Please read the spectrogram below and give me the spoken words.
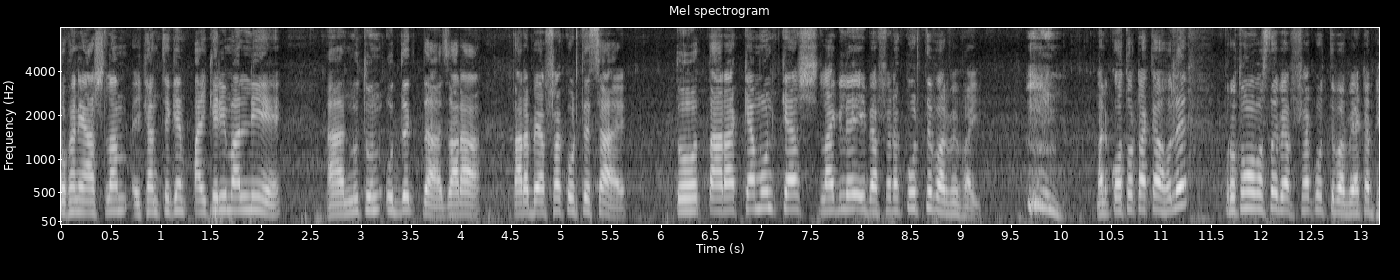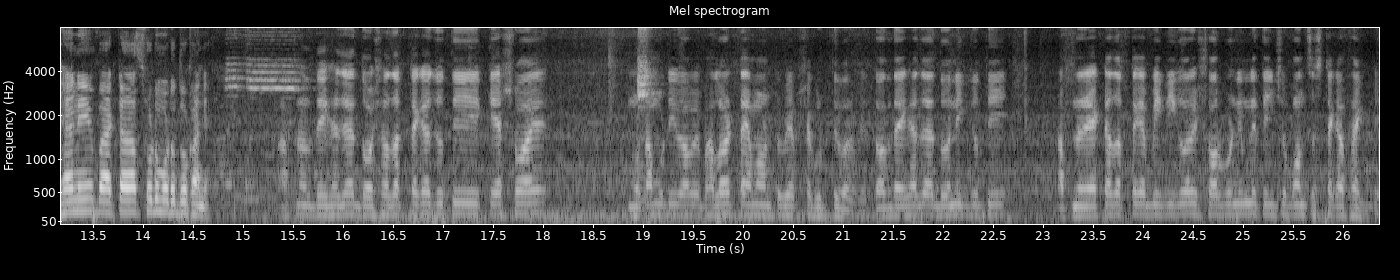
দোকানে আসলাম, এখান থেকে পাইকারি মাল নিয়ে নতুন উদ্যোক্তা যারা, তারা ব্যবসা করতে চায়, তো তারা কেমন ক্যাশ লাগলে এই ব্যবসাটা করতে পারবে ভাই? মানে কত টাকা হলে প্রথম অবস্থায় ব্যবসা করতে পারবে, একটা ভ্যানে বা একটা ছোটো মোটো দোকানে? আপনার দেখা যায় দশ হাজার টাকা যদি ক্যাশ হয় মোটামুটিভাবে ভালো একটা অ্যামাউন্ট ব্যবসা করতে পারবে। তাহলে দেখা যায় দৈনিক যদি আপনার এক হাজার টাকা বিক্রি করে সর্বনিম্ন তিনশো পঞ্চাশ টাকা থাকবে।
